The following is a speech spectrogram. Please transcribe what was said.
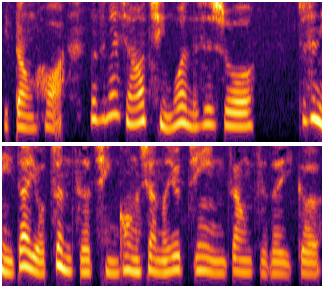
一段话，我这边想要请问的是说，就是你在有正职的情况下呢，又经营这样子的一个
